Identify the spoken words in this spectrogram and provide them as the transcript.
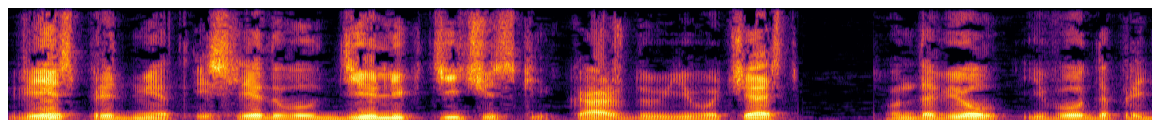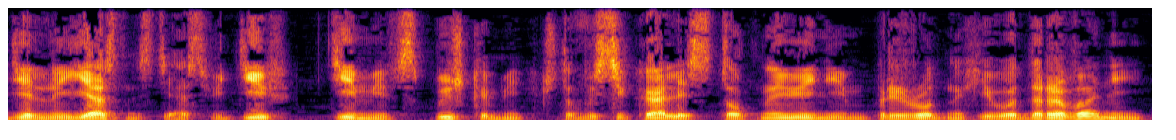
Весь предмет исследовал диалектически каждую его часть, он довел его до предельной ясности, осветив теми вспышками, что высекались столкновением природных его дарований,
